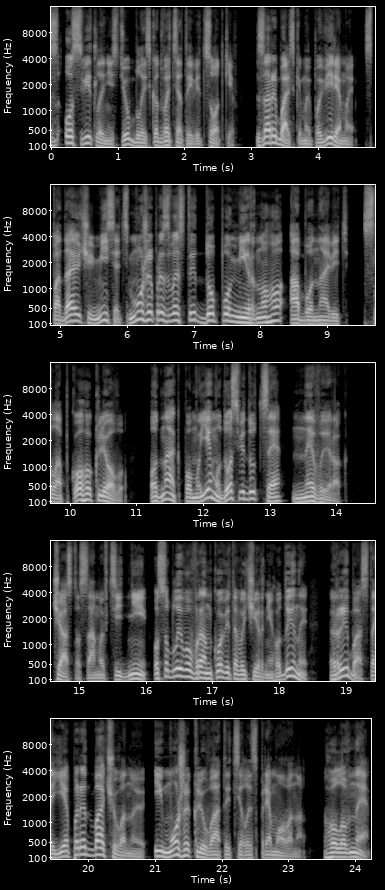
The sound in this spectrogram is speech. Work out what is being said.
з освітленістю близько 20%. За рибальськими повір'ями, спадаючий місяць може призвести до помірного або навіть слабкого кльову. Однак, по моєму досвіду, це не вирок. Часто саме в ці дні, особливо в ранкові та вечірні години, риба стає передбачуваною і може клювати цілеспрямовано. Головне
